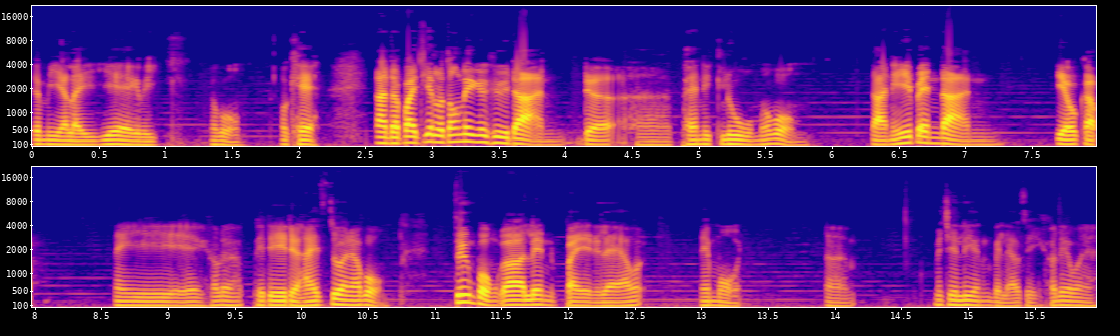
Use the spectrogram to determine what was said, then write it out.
จะมีอะไรแย่ไปอีก ครับผม โอเค ด่านต่อไปที่เราต้องเล่นก็คือด่าน The uh, Panic Room ครับผม ด่านนี้เป็นด่านเกี่ยวกับในเขาเรียก Payday The Heist ด้วยนะครับผม ซึ่งผมก็เล่นไปแล้วในโหมดเอ่อไม่ใช่เล่นไปแล้วสิเขาเรียกว่าไง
